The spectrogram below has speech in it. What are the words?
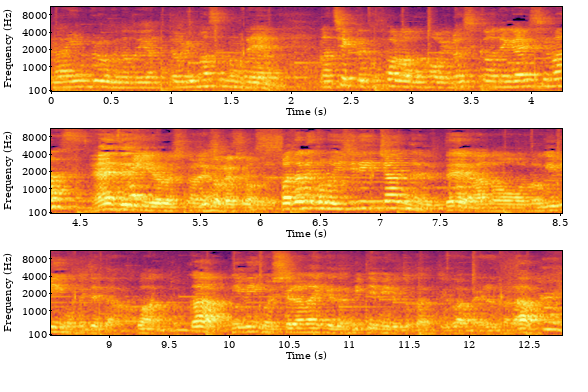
LINE ブログなどやっておりますので、まあチェックとフォローの方よろしくお願いします。ね、ぜひよろしくお願いします,、はい。ますまたねこのいじりチャンネルであの乃木ビンゴ見てたファンとか乃木ビンゴ知らないけど見てみるとかっていうファンがいるから、はい、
